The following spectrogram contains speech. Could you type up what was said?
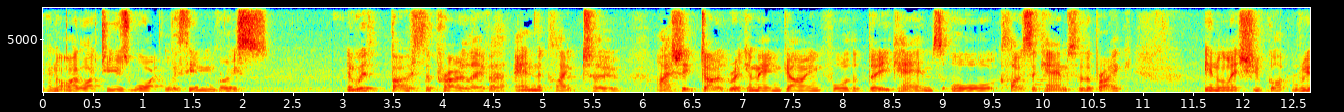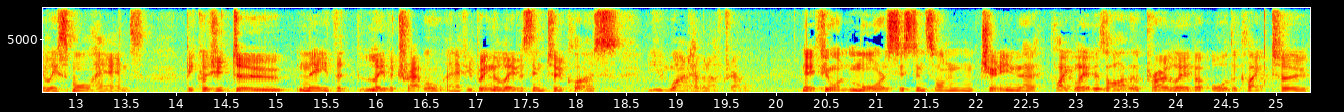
and I like to use white lithium grease. Now with both the Pro Lever and the Clake 2 I actually don't recommend going for the B cams or closer cams for the brake unless you've got really small hands because you do need the lever travel and if you bring the levers in too close you won't have enough travel. Now if you want more assistance on tuning the Clake levers, either the Pro lever or the Clake 2,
